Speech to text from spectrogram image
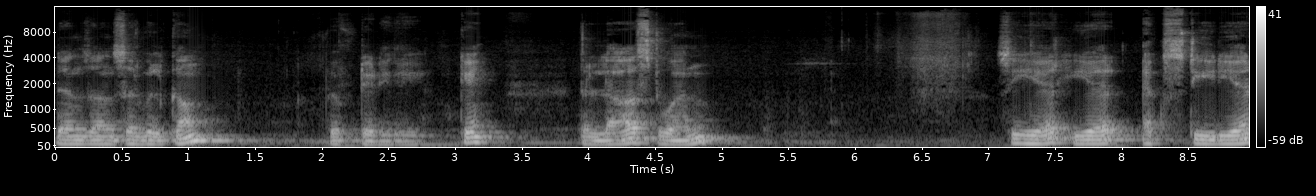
Then the answer will come 50 degree. Okay? The last one see here here exterior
